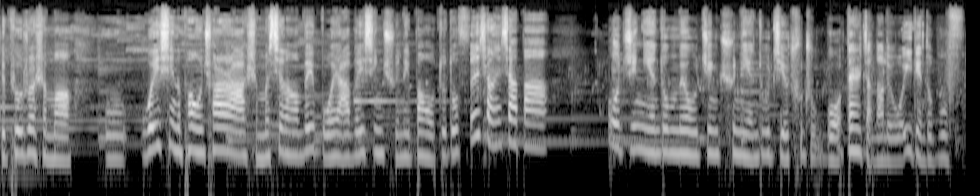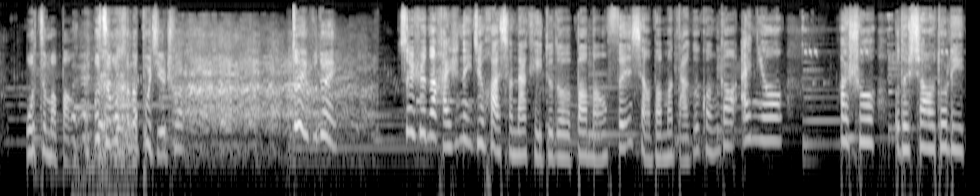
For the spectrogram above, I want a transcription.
就比如说什么微微信的朋友圈啊，什么新浪微博呀、微信群里，帮我多多分享一下吧。我今年都没有进去年度杰出主播，但是讲道理，我一点都不服。我这么棒，我怎么可能不杰出？对不对？所以说呢，还是那句话，希望大家可以多多的帮忙分享，帮忙打个广告，爱你哦。话说，我的小耳朵里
